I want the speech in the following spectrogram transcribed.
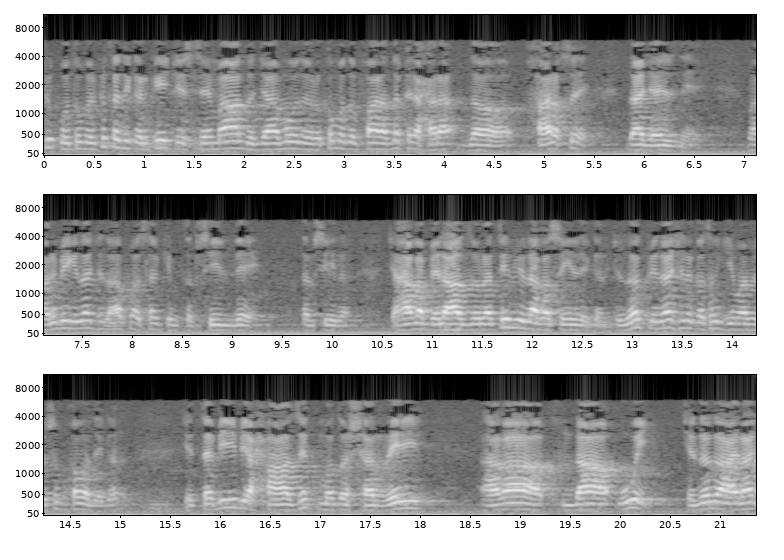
کتب الفقہ ذکر کی کہ استعمال دا جامو دا جامود اور رقم دفار دفر خارق سے دا جائز دے. معلومی کی دا چدا فصل کی تفصیل دے. تفصیل. چاہا کا بلا ضرورت بھی لگا صحیح دے کر. چی ضرورت پیدا چلے قسم کی امام سب خبر دے کر. کہ طبیب حاضق متشرری آغا دا ہوئی. چدد علاج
